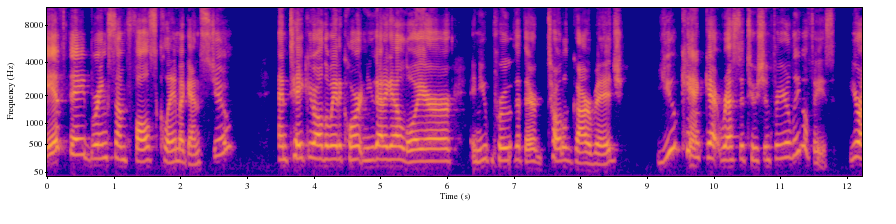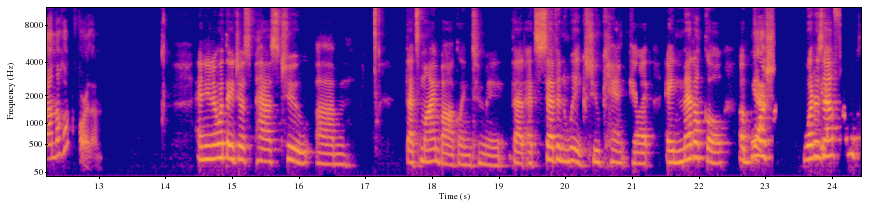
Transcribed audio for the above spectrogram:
If they bring some false claim against you and take you all the way to court and you got to get a lawyer and you prove that they're total garbage, you can't get restitution for your legal fees. You're on the hook for them. And you know what they just passed too? Um, that's mind boggling to me that at seven weeks you can't get a medical abortion. What is that for?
